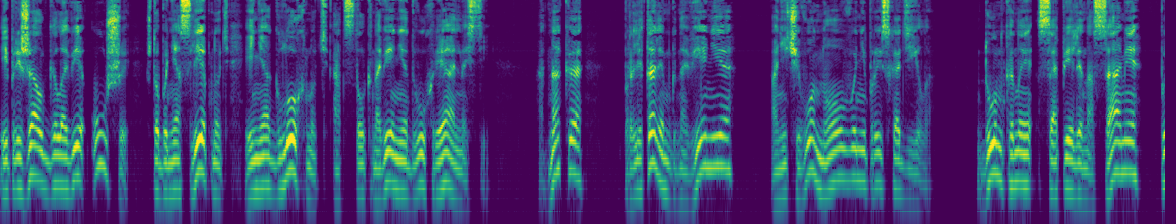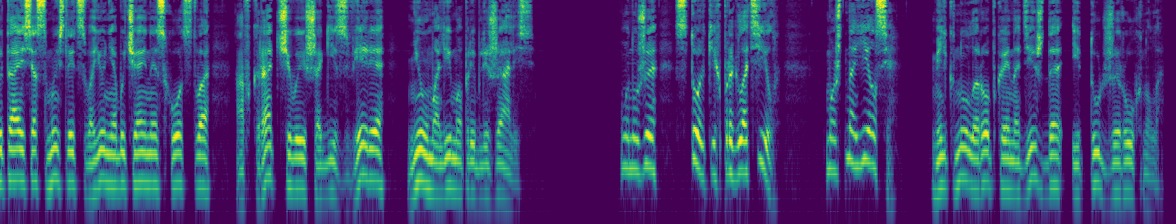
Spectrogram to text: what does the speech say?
и прижал к голове уши, чтобы не ослепнуть и не оглохнуть от столкновения двух реальностей. Однако Пролетали мгновения, а ничего нового не происходило. Дунканы сопели носами, пытаясь осмыслить свое необычайное сходство, а вкрадчивые шаги зверя неумолимо приближались. «Он уже стольких проглотил. Может, наелся? Мелькнула робкая надежда и тут же рухнула.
